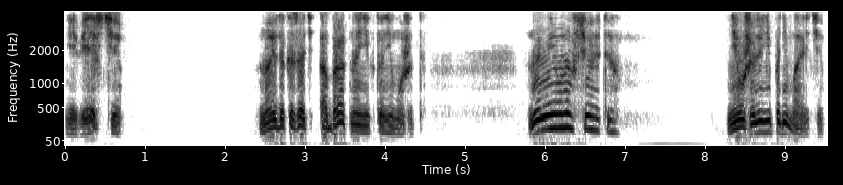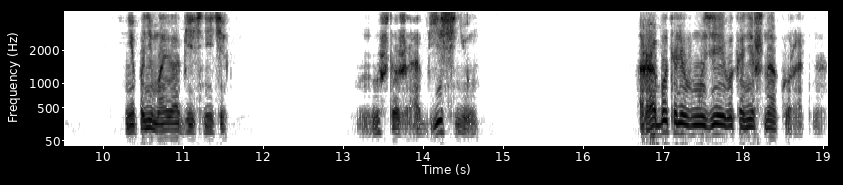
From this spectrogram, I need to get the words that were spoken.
Не верьте. Но и доказать обратное никто не может. Наивно все это. Неужели не понимаете? Не понимаю, объясните. Ну что же, объясню. Работали в музее вы, конечно, аккуратно.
